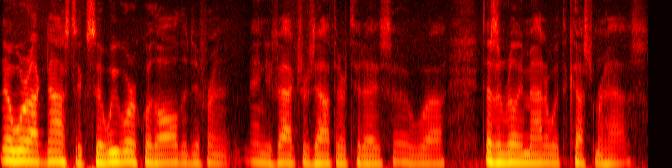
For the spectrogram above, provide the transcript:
No, we're agnostic. So we work with all the different manufacturers out there today. So uh, it doesn't really matter what the customer has.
